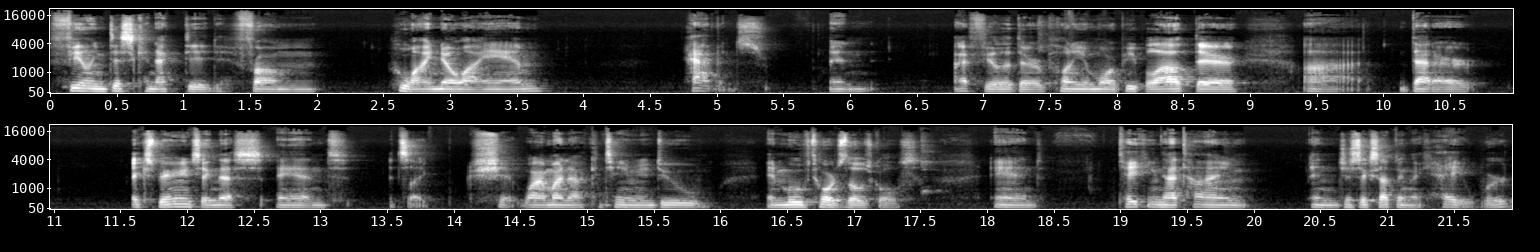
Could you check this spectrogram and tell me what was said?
feeling disconnected from who I know I am happens. And I feel that there are plenty of more people out there uh, that are experiencing this and it's like shit why am i not continuing to do and move towards those goals and taking that time and just accepting like hey we're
